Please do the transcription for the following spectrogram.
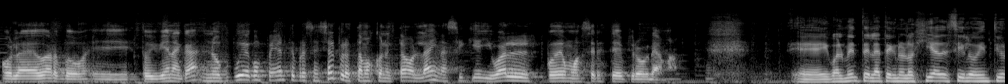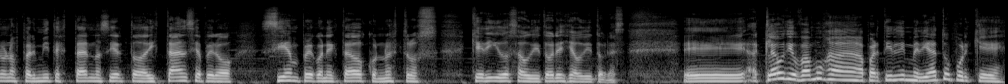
Hola Eduardo, eh, estoy bien acá. No pude acompañarte presencial, pero estamos conectados online, así que igual podemos hacer este programa. Eh, igualmente la tecnología del siglo XXI nos permite estar, ¿no cierto?, a distancia, pero siempre conectados con nuestros queridos auditores y auditoras. Eh, Claudio, vamos a partir de inmediato porque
